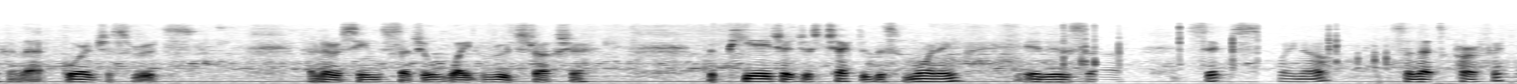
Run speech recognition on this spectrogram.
Look at that, gorgeous roots. I've never seen such a white root structure. The pH, I just checked it this morning. It is uh, 6.0, so that's perfect.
